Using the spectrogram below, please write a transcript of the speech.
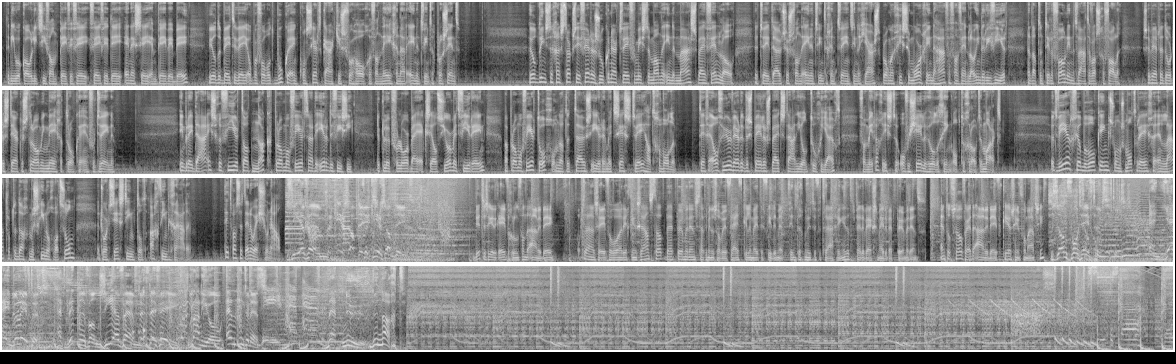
De nieuwe coalitie van PVV, VVD, NSC en BBB wil de BTW op bijvoorbeeld boeken en concertkaartjes verhogen van 9 naar 21 procent. Hulpdiensten gaan straks weer verder zoeken naar twee vermiste mannen in de Maas bij Venlo. De twee Duitsers van 21 en 22 jaar sprongen gistermorgen in de haven van Venlo in de rivier... nadat een telefoon in het water was gevallen. Ze werden door de sterke stroming meegetrokken en verdwenen. In Breda is gevierd dat NAC promoveert naar de eredivisie. De club verloor bij Excelsior met 4-1, maar promoveert toch omdat het thuis eerder met 6-2 had gewonnen. Tegen 11 uur werden de spelers bij het stadion toegejuicht. Vanmiddag is de officiële huldiging op de Grote Markt. Het weer, veel bewolking, soms motregen en later op de dag misschien nog wat zon. Het wordt 16 tot 18 graden. Dit was het NOS Journaal. ZFM, verkeersupdate. verkeersupdate. Dit is Erik Evengroen van de AWB. Op de A7 Hoorn richting Zaanstad. Bij Purmerend staat inmiddels alweer 5 kilometer file met 20 minuten vertraging. Dat is bij de werkzaamheden bij Purmerend. En tot zover de AWB Verkeersinformatie. Zandvoort heeft het. En jij beleeft het. Het ritme van ZFM op tv, radio en internet. ZFM. Met nu de nacht.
